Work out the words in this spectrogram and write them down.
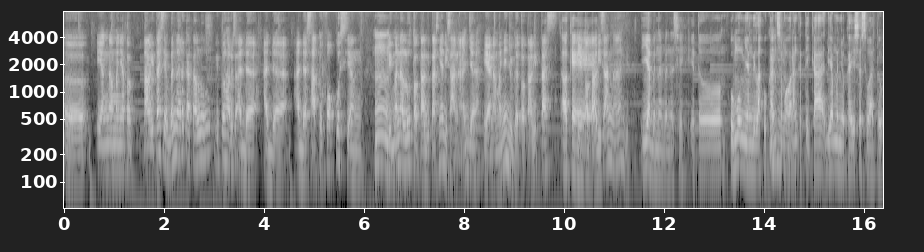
eh, yang namanya totalitas ya benar kata lu itu harus ada ada ada satu fokus yang Hmm. di mana lu totalitasnya di sana aja. Ya namanya juga totalitas. Oke. Ya total di sana gitu. Iya benar-benar sih. Itu umum yang dilakukan semua orang ketika dia menyukai sesuatu.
